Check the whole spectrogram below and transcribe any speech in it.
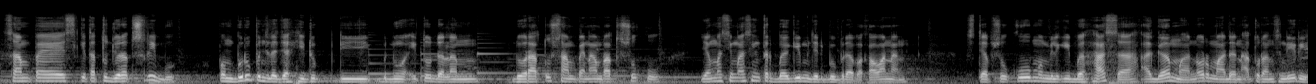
sampai sekitar 700 ribu pemburu penjelajah hidup di benua itu dalam 200 sampai 600 suku yang masing-masing terbagi menjadi beberapa kawanan. Setiap suku memiliki bahasa, agama, norma, dan aturan sendiri.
